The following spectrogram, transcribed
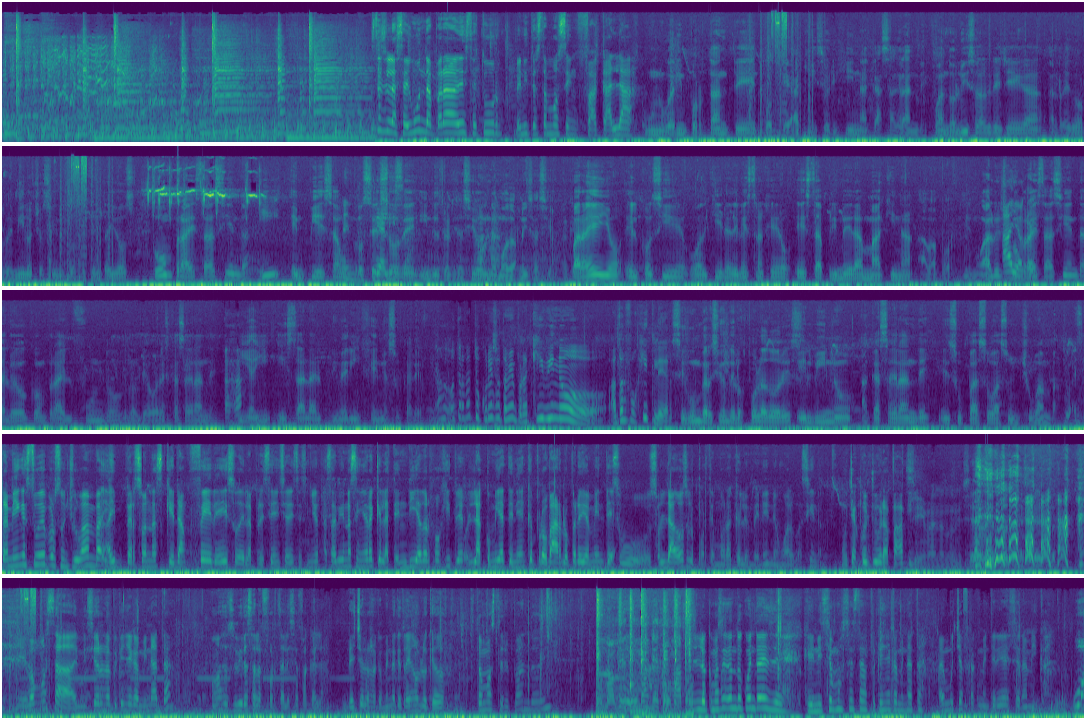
La segunda parada de este tour. Benito, estamos en Facalá. un lugar importante porque aquí se origina Casa Grande. Cuando Luis Álvarez llega alrededor de 1872, compra esta hacienda y empieza un proceso de industrializa. industrialización, de Ajá. modernización. Ok. Para ello, él consigue o adquiere del extranjero esta primera máquina a vapor. Mismo, Álvarez compra ok. esta hacienda, luego compra el fundo donde ahora es Casa Grande Ajá. y ahí instala el primer ingenio azucarero. Ah, Otro dato curioso también, por aquí vino a Adolfo Hitler. Según versión de los pobladores, él vino a Casa Grande en su paso a Sunchubamba. También estuve por Sunchubamba. Hay personas que dan fe de eso, de la presencia de este señor. Había una señora que la atendía Adolfo Hitler. La comida tenían que probarlo previamente sus soldados por temor a que lo envenenen o algo así, ¿no? Mucha cultura, papi. Sí, mano, no, mi cerebro explota, mi cerebro explota. Eh, vamos a iniciar una pequeña caminata. Vamos a subir hasta la fortaleza Facalá. De hecho, les recomiendo que traigan bloqueador. Estamos trepando ahí. Toma Lo que me estoy dando cuenta desde que iniciamos esta pequeña caminata, hay mucha fragmentería de cerámica. ¡Wow!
